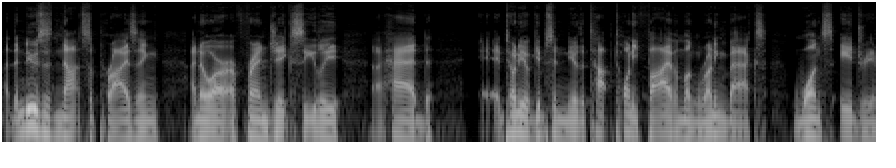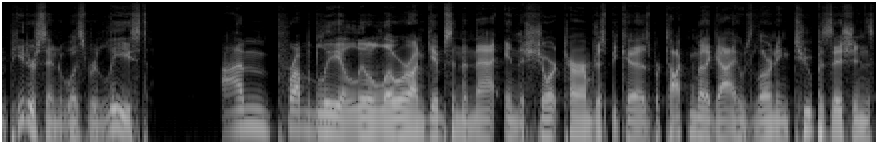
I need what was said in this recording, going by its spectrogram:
Uh, the news is not surprising. I know our, our friend Jake Ciely uh, had Antonio Gibson near the top 25 among running backs once Adrian Peterson was released. I'm probably a little lower on Gibson than that in the short term just because we're talking about a guy who's learning two positions,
